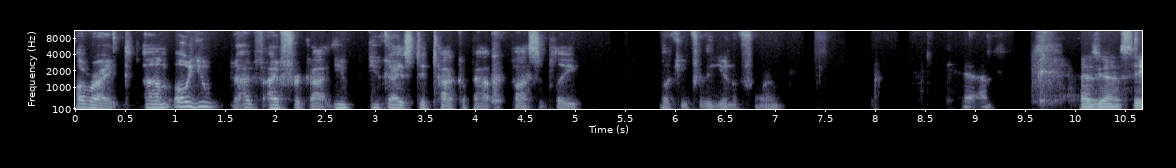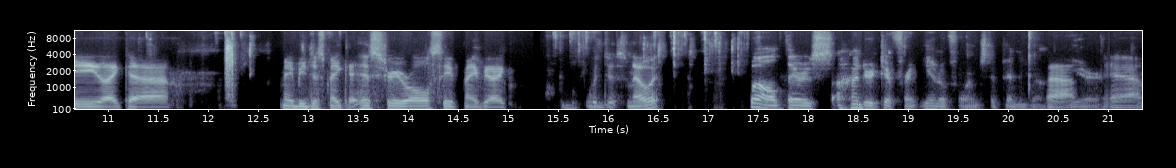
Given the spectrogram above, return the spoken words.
all right um, oh you I've, I forgot you you guys did talk about possibly looking for the uniform Yeah. I was gonna see like uh maybe just make a history roll, see if maybe I would just know it. well there's a hundred different uniforms depending on Ah, the year Yeah.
